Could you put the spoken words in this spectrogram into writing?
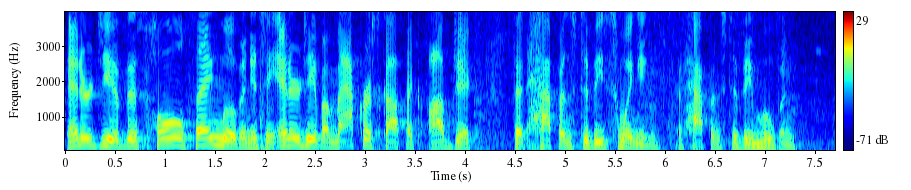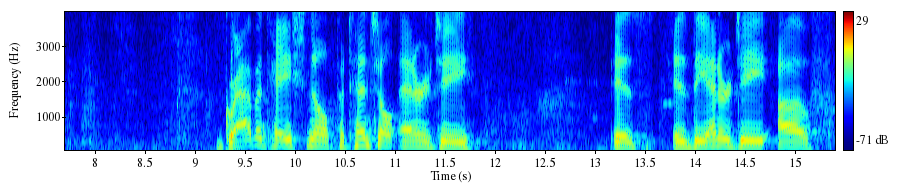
energy of this whole thing moving. It's the energy of a macroscopic object that happens to be swinging. It happens to be moving gravitational potential energy is, is the energy of,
